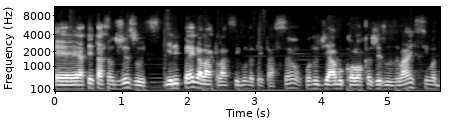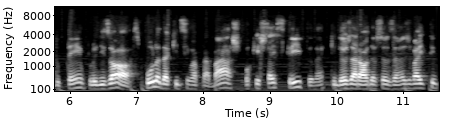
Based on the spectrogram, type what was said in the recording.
é, a tentação de Jesus. E ele pega lá aquela segunda tentação, quando o diabo coloca Jesus lá em cima do templo e diz: Ó, oh, pula daqui de cima para baixo, porque está escrito, né? Que Deus dará ordem aos seus anjos, vai te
